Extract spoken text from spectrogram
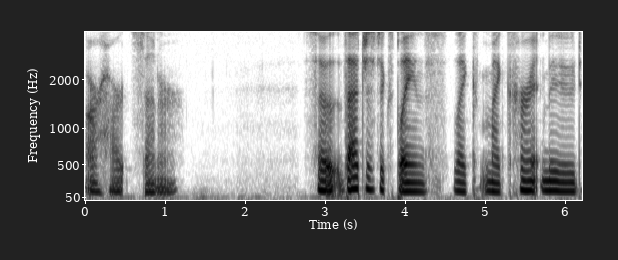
our heart center. So that just explains like my current mood.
